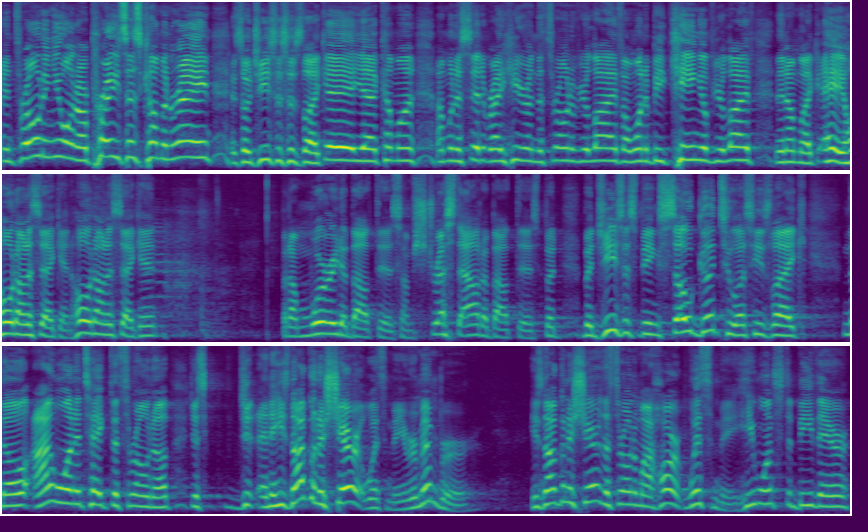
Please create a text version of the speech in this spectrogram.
enthroning you on our praises, come and reign. And so Jesus is like, hey, yeah, come on. I'm going to sit right here on the throne of your life. I want to be king of your life. And then I'm like, hey, hold on a second. Hold on a second but I'm worried about this. I'm stressed out about this. But but Jesus being so good to us, he's like, no, I want to take the throne up. Just, and he's not going to share it with me. Remember, he's not going to share the throne of my heart with me. He wants to be there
